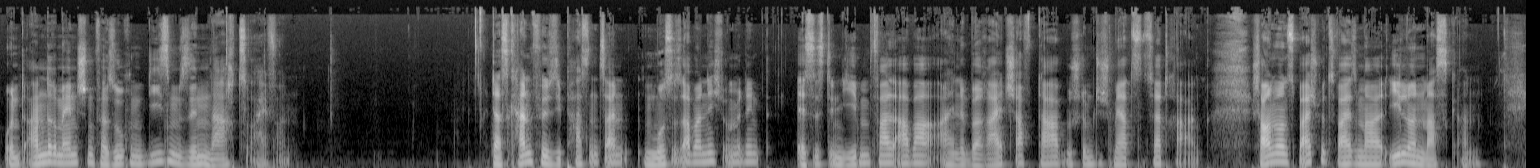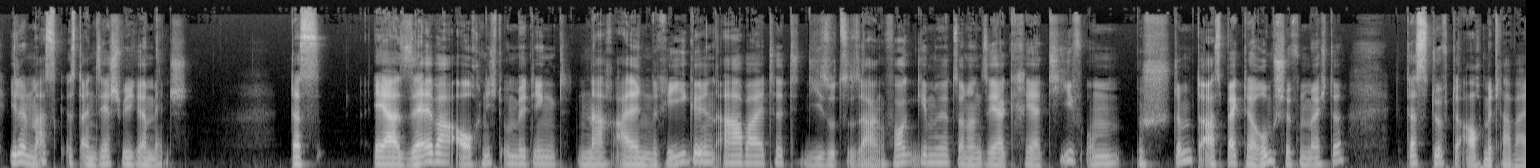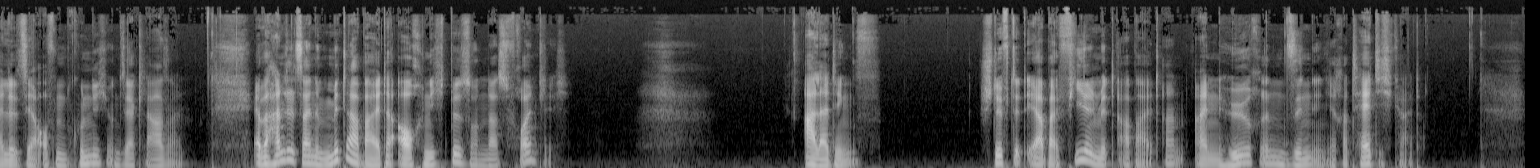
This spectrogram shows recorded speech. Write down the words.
Und andere Menschen versuchen diesem Sinn nachzueifern. Das kann für sie passend sein, muss es aber nicht unbedingt. Es ist in jedem Fall aber eine Bereitschaft da, bestimmte Schmerzen zu ertragen. Schauen wir uns beispielsweise mal Elon Musk an. Elon Musk ist ein sehr schwieriger Mensch. Dass er selber auch nicht unbedingt nach allen Regeln arbeitet, die sozusagen vorgegeben sind, sondern sehr kreativ um bestimmte Aspekte herumschiffen möchte, das dürfte auch mittlerweile sehr offenkundig und sehr klar sein. Er behandelt seine Mitarbeiter auch nicht besonders freundlich. Allerdings stiftet er bei vielen Mitarbeitern einen höheren Sinn in ihrer Tätigkeit.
